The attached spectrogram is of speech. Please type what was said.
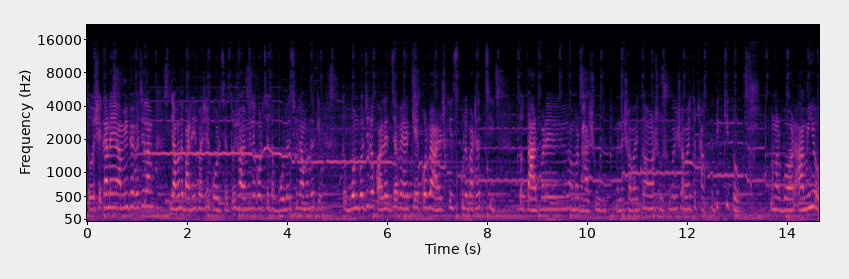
তো সেখানে আমি ভেবেছিলাম যে আমাদের বাড়ির পাশে করছে, তো সবাই মিলে করছে, তো বলেছিল আমাদেরকে। তো বোন বলছিল, কলেজ যাবে, কে করবে? আয়ুষকে স্কুলে পাঠাচ্ছি। তো তারপরে আমার ভাসুর মানে সবাই তো, আমার শ্বশুরবাড়ি সবাই তো ঠাকুরের দীক্ষিত, আমার বর, আমিও।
